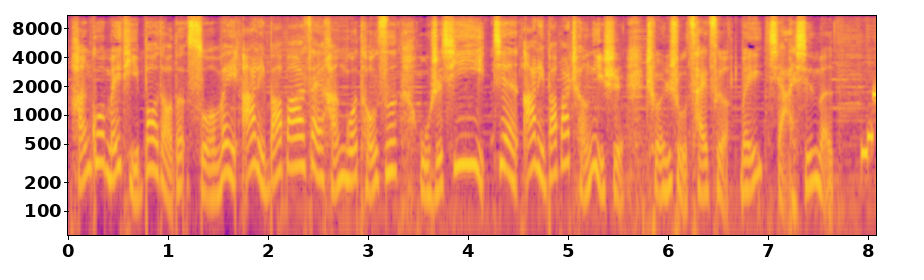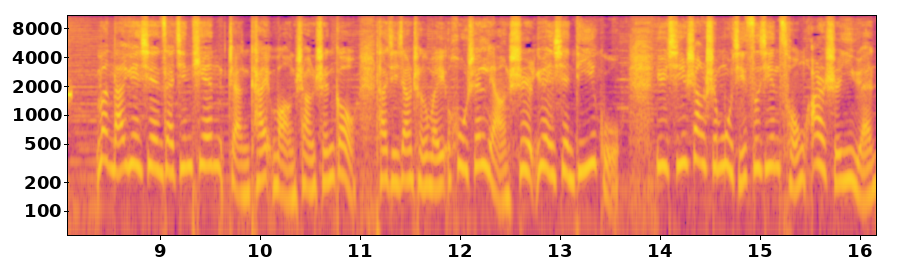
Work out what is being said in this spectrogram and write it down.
韩国媒体报道的所谓阿里巴巴在韩国投资五十七亿建阿里巴巴城一事，纯属猜测，为假新闻。万达院线在今天展开网上申购，它即将成为沪深两市院线第一股，预期上市募集资金从二十亿元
